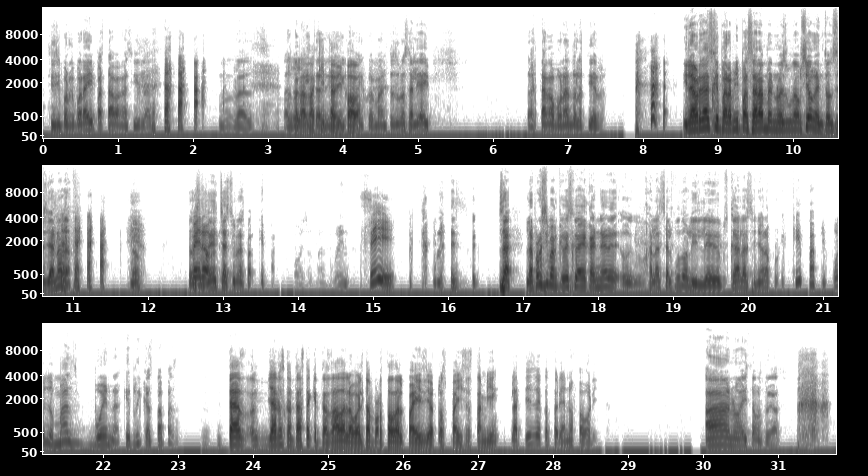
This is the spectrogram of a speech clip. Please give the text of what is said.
Sí, sí, porque por ahí pastaban así las, las, las, Las vaquitas y todo. Entonces uno salía y están abonando la tierra. Y la verdad es que para mí pasar hambre no es una opción, entonces ya nada. ¿no? Entonces Pero- le echaste unas... ¿Qué más? Sí. Espectaculares. espe- O sea, la próxima que ves que vaya a cañar, eh, ojalá sea el fútbol y le buscar a la señora, porque qué papi pollo más buena, qué ricas papas. Has- ya nos contaste que te has dado la vuelta por todo el país y otros países también. Platillo ecuatoriano favorito. Ah, no, ahí estamos pegados.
